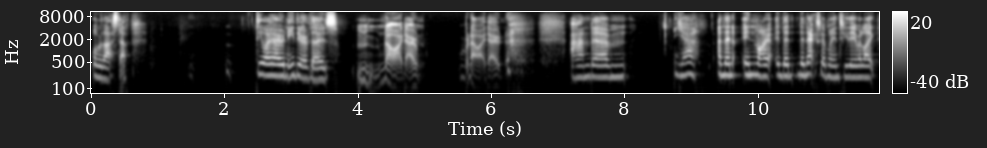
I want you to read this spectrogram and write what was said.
all of that stuff. Do I own either of those? Mm, no, I don't. No, I don't. And um, yeah, and then in my in the the next bit of my interview, they were like,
